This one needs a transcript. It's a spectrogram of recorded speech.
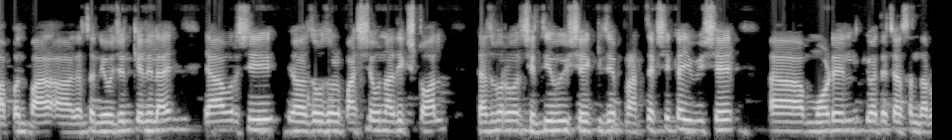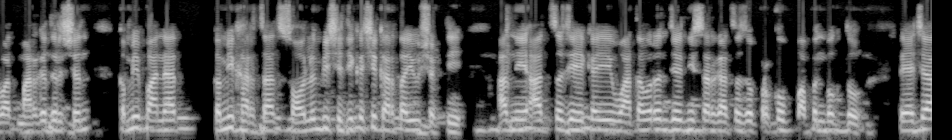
आपण त्याचं नियोजन केलेलं आहे. यावर्षी जवळजवळ पाचशेहून अधिक स्टॉल त्याचबरोबर शेतीविषयक जे प्रात्यक्षिक काही विषय मॉडेल किंवा त्याच्या संदर्भात मार्गदर्शन कमी पाण्यात कमी खर्चात स्वावलंबी शेती कशी करता येऊ शकते? आणि आजचं जे काही वातावरण जे निसर्गाचा जो प्रकोप आपण बघतो त्याच्या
